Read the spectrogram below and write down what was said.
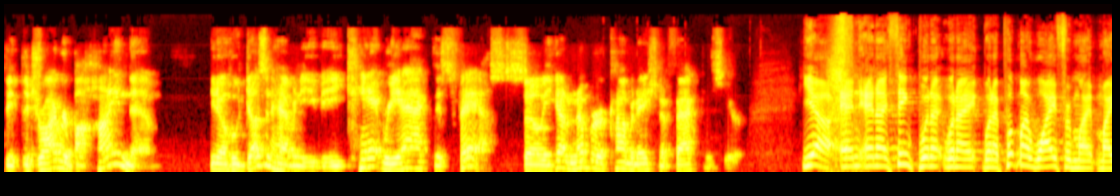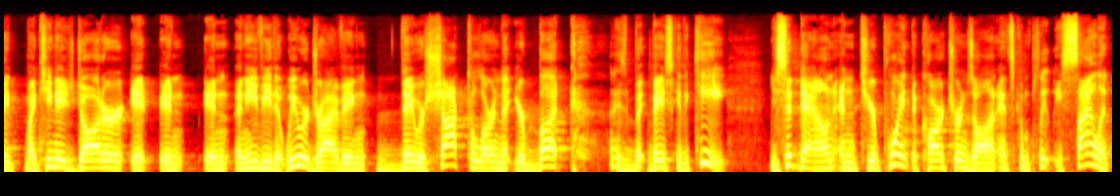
the, the driver behind them you know, who doesn't have an EV can't react as fast. So you got a number of combination of factors here. Yeah, and, and I think when I when I when I put my wife and my my, my teenage daughter in, in in an EV that we were driving, they were shocked to learn that your butt is basically the key. You sit down, and to your point, the car turns on and it's completely silent.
